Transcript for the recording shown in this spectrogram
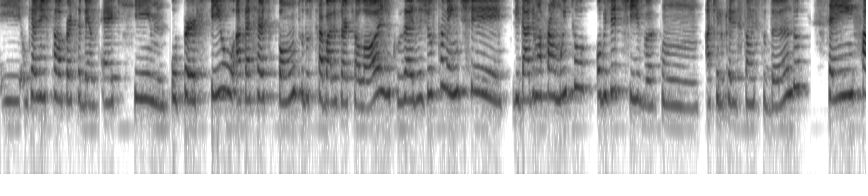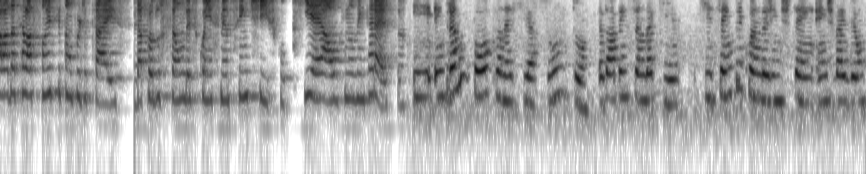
E o que a gente estava percebendo é que o perfil, até certo ponto, dos trabalhos arqueológicos é de justamente lidar de uma forma muito objetiva com aquilo que eles estão estudando, sem falar das relações que estão por detrás da produção desse conhecimento científico, que é algo que nos interessa. E entrando um pouco nesse assunto, eu estava pensando aqui que sempre quando a gente tem, a gente vai ver um,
